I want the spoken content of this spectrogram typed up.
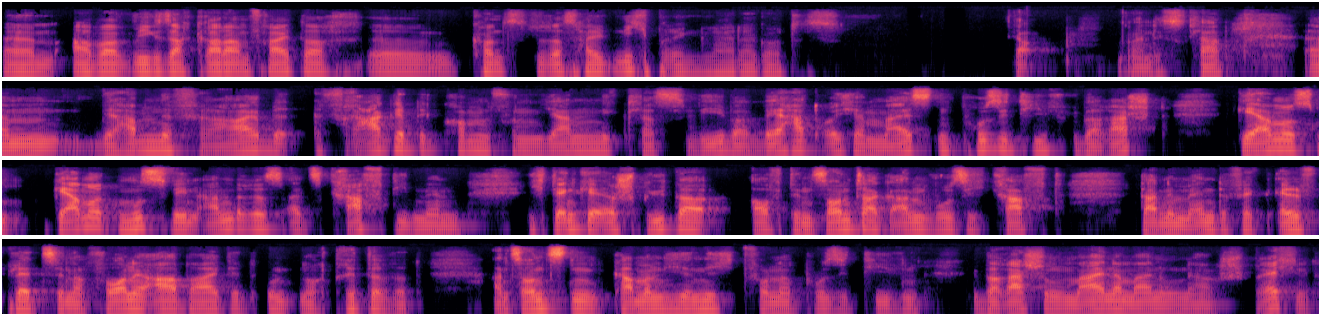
Ähm, aber wie gesagt, gerade am Freitag äh, konntest du das halt nicht bringen, leider Gottes. Ja, alles klar. Ähm, wir haben eine Frage, Frage bekommen von Jan-Niklas Weber. Wer hat euch am meisten positiv überrascht? Gernot, Gernot muss wen anderes als Krafti nennen. Ich denke, er spielt da auf den Sonntag an, wo sich Kraft dann im Endeffekt elf Plätze nach vorne arbeitet und noch Dritter wird. Ansonsten kann man hier nicht von einer positiven Überraschung meiner Meinung nach sprechen.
